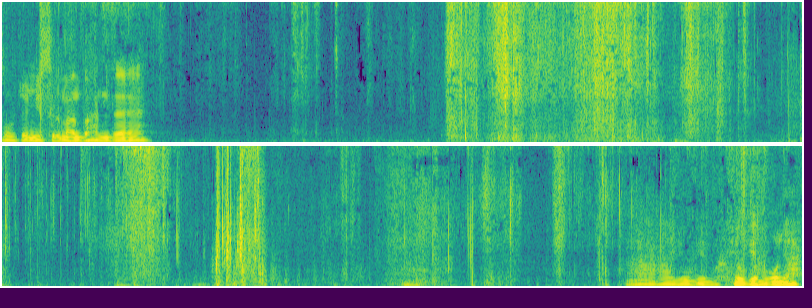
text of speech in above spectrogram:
뭐 좀 있을만도 한데, 아, 뭐- 요게 뭐냐.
